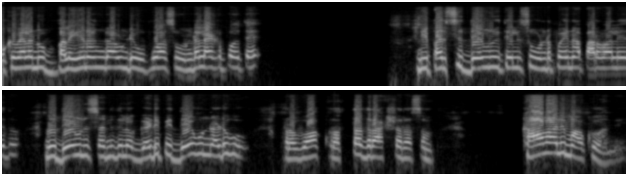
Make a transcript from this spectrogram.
ఒకవేళ నువ్వు బలహీనంగా ఉండి ఉపవాసం ఉండలేకపోతే నీ పరిస్థితి దేవునికి తెలుసు ఉండపోయినా పర్వాలేదు. నువ్వు దేవుని సన్నిధిలో గడిపి దేవుణ్ణి అడుగు. ప్రవ్వా క్రొత్త ద్రాక్ష రసం కావాలి మాకు అని.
